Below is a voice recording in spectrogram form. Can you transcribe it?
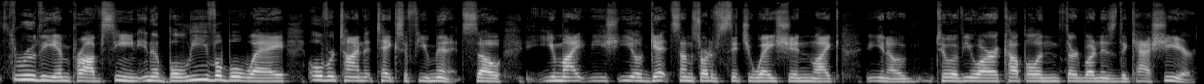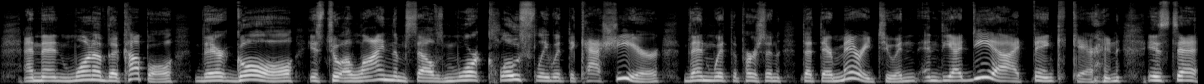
through the improv scene in a believable way over time that takes a few minutes. So you might you'll get some sort of situation like you know two of you are a couple and the third one is the cashier. And then one of the couple their goal is to align themselves more closely with the cashier than with the person that they're married to. And and the idea, I think, Karen, is to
